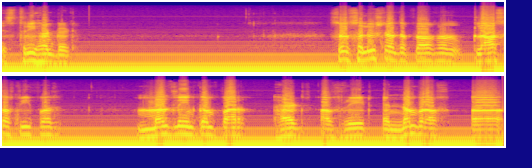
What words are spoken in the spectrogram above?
is 300 so solution of the problem class of people monthly income per head of rate and number of uh,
